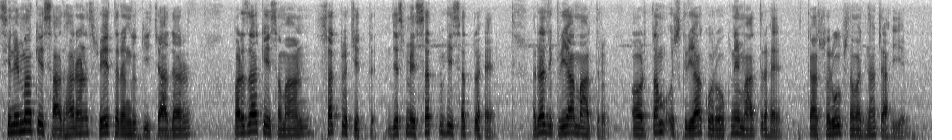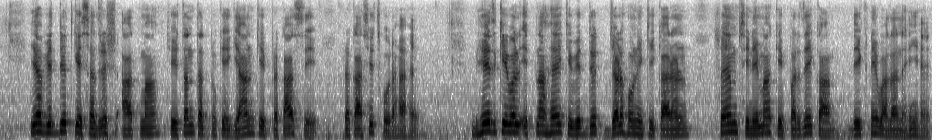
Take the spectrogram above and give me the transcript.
सिनेमा के साधारण श्वेत रंग की चादर, पर्दा के समान सत्वचित्त, जिसमें सत्व ही सत्व है, रज क्रिया मात्र और तम उस क्रिया को रोकने मात्र है का स्वरूप समझना चाहिए। यह विद्युत के सदृश आत्मा, चेतन तत्व के ज्ञान के प्रकाश से प्रकाशित हो रहा है। भेद केवल इतना है कि विद्युत जड़ होने के कारण स्वयं सिनेमा के पर्दे का देखने वाला नहीं है।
